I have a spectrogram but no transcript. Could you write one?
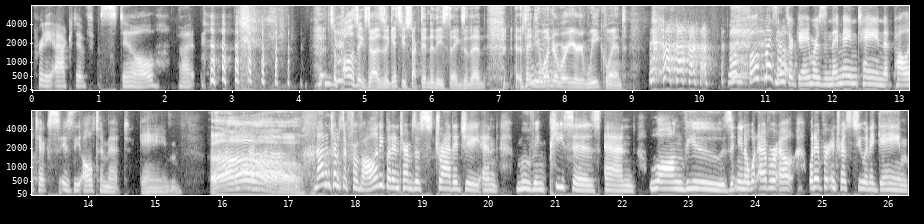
pretty active still, but So politics does it gets you sucked into these things, and then and then you wonder mm-hmm. where your week went. well, both my sons are gamers, and they maintain that politics is the ultimate game. Oh. Not in terms of frivolity, but in terms of strategy and moving pieces and long views and you know whatever else, whatever interests you in a game,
